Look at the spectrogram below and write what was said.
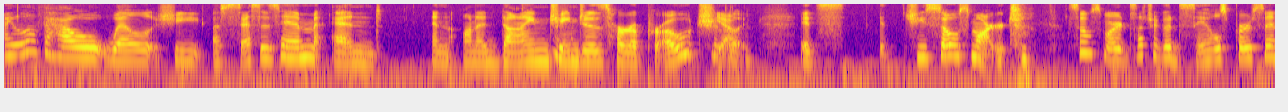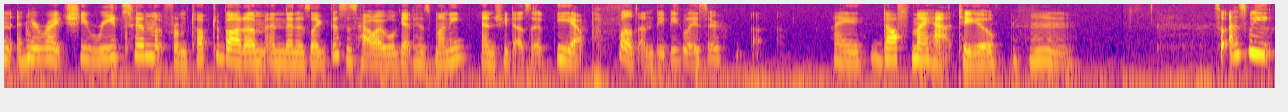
I love how well she assesses him and and on a dime changes her approach. Yeah. Like, it's it, she's so smart. So smart, such a good salesperson. And you're right, she reads him from top to bottom and then is like, this is how I will get his money. And she does it. yep. Well done, Bebe Glazer. I doff my hat to you. Mm-hmm. So, as we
